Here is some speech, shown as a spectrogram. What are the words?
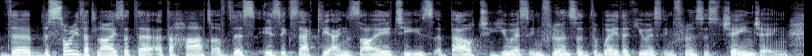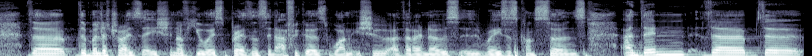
the the story that lies at the at the heart of this is exactly anxieties about U.S. influence and the way that U.S. influence is changing. The the militarization of U.S. presence in Africa is one issue uh, that I know is, raises concerns, and then the the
